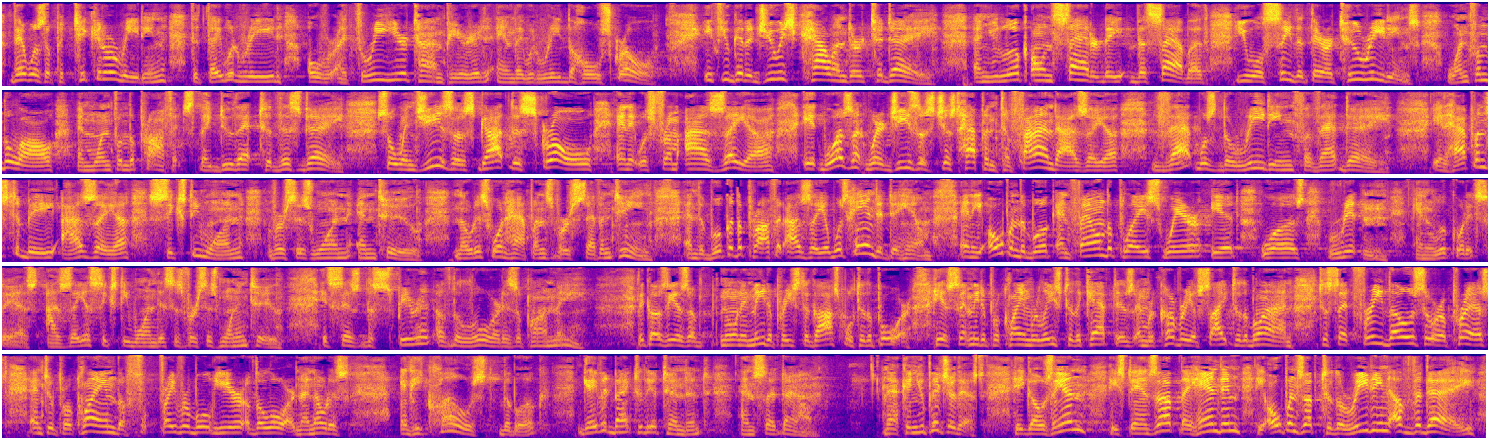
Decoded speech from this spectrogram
There was a particular reading that they would read over a three year time period and they would read the whole scroll. If you get a Jewish calendar today and you look on Saturday, the Sabbath, you will see that there are two readings, one from the law and one from the prophets. They do that to this day. So when Jesus got this scroll and it was from Isaiah, it wasn't where Jesus just happened to find Isaiah. That was the reading for that day. It happens to be Isaiah 61 verses 1 and 2. Notice what happens, verse 17. And the book of the prophet Isaiah was handed to him, and he opened the book and found the place where it was written. And look what it says. Isaiah 61, this is verses 1 and 2. It says, The Spirit of the Lord is upon me because he has anointed me to preach the gospel to the poor. He has sent me to proclaim release to the captives and recovery of sight to the blind, to set free those who are oppressed, and to proclaim the favorable year of the Lord. Now notice, and he closed the book, gave it back to the attendant, and sat down. Now, can you picture this? He goes in, he stands up, they hand him, he opens up to the reading of the day,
